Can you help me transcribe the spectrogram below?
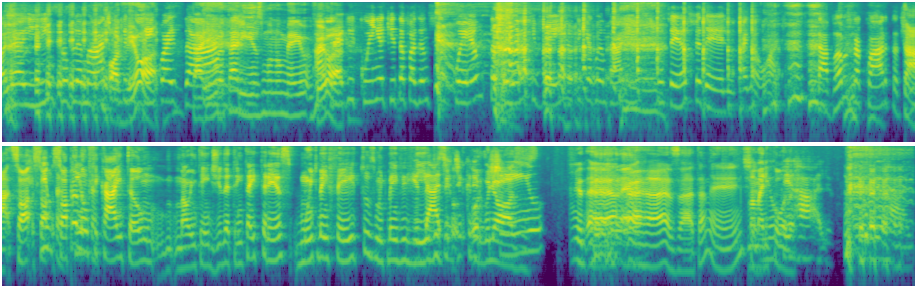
Olha aí o problemático Ó, que ele viu? Ó, tem com a idade. Tá aí o etarismo no meio, viu? A ó? drag queen aqui tá fazendo 50, semana que vem eu tenho que aguentar isso vocês, fedelho. Ai, não, olha. Tá, vamos pra quarta. Tá, só, só, Quinta, só pra não quinta. ficar, então, mal entendido, é 33, muito bem feitos, muito bem vividos Idade e de orgulhosos. Cristinho É, é, exatamente. Uma maricona. pirralho. Meu pirralho.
